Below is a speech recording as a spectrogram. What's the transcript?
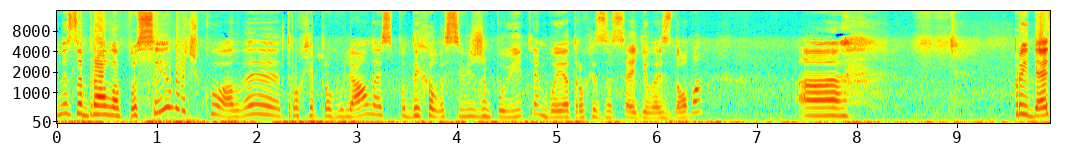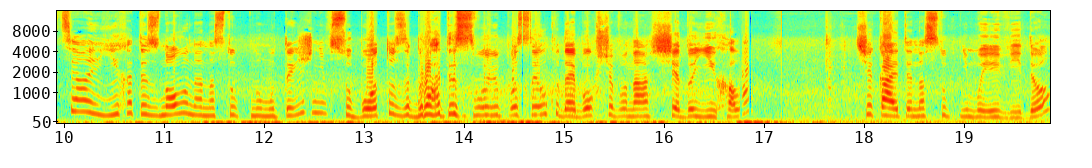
не забрала посилочку, але трохи прогулялась, подихала свіжим повітрям, бо я трохи засиділась вдома. А, прийдеться їхати знову на наступному тижні, в суботу, забрати свою посилку. Дай Бог, щоб вона ще доїхала. Чекайте наступні мої відео.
